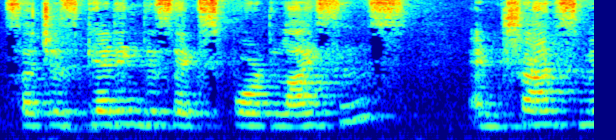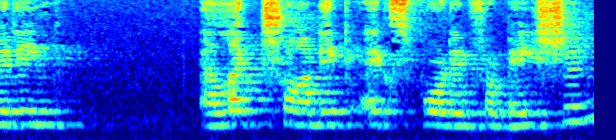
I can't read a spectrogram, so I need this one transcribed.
such as getting this export license and transmitting electronic export information,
